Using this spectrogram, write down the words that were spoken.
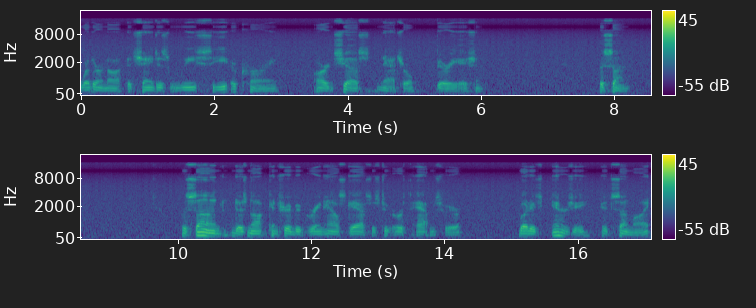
whether or not the changes we see occurring are just natural variation. The sun. The sun does not contribute greenhouse gases to Earth's atmosphere, but its energy, its sunlight,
